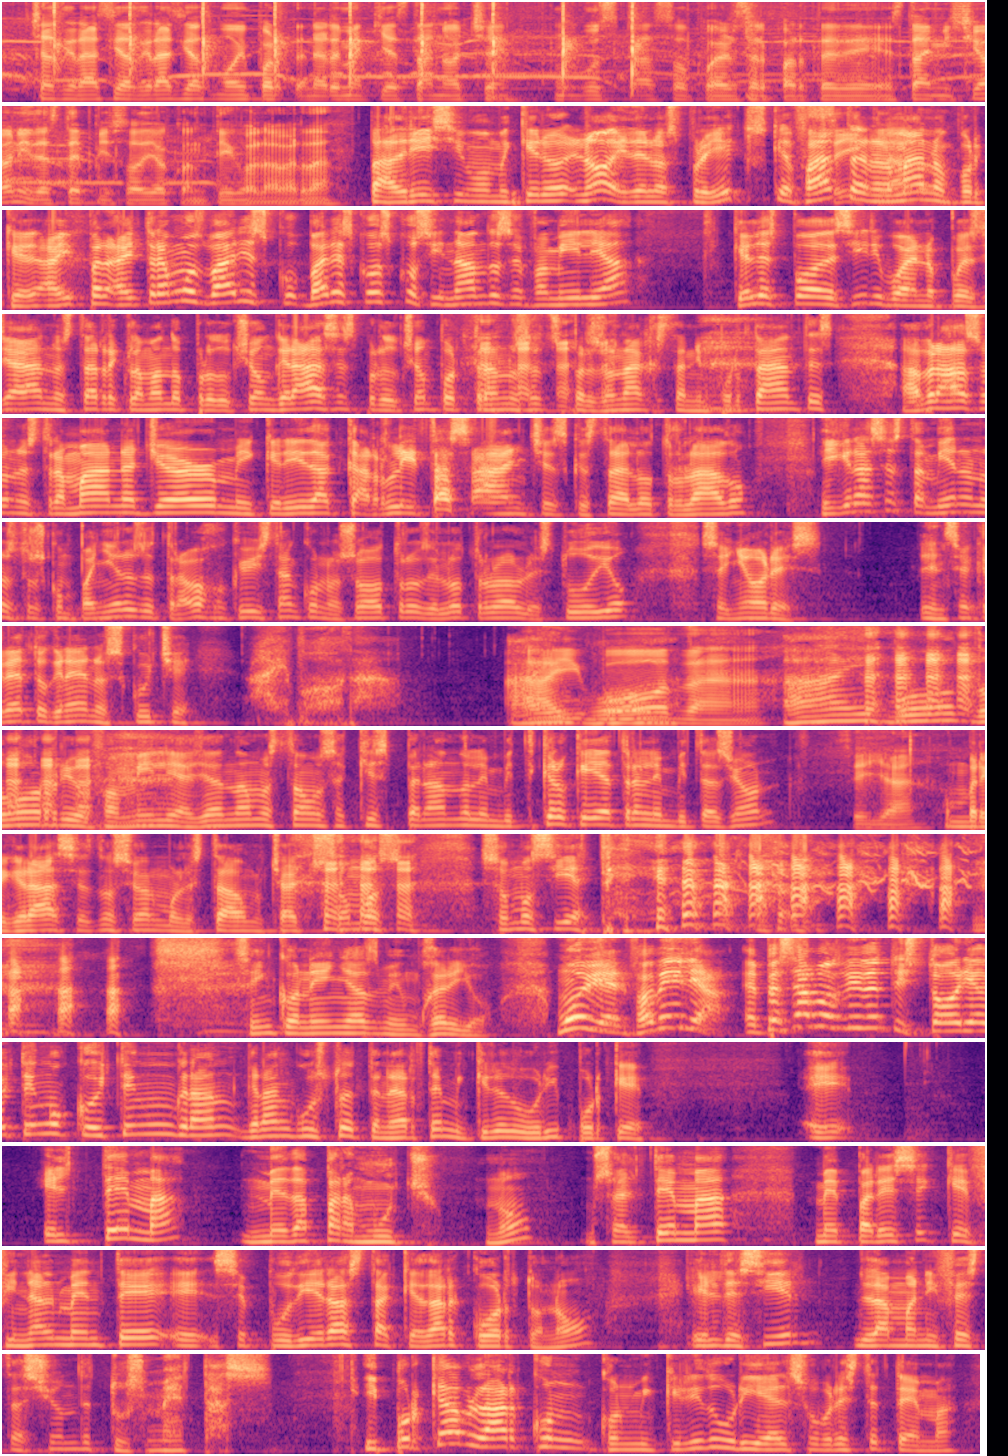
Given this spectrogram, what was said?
Muchas gracias, gracias muy por tenerme aquí esta noche. Un gustazo poder ser parte de esta emisión y de este episodio contigo, la verdad. Padrísimo, me quiero. No, y de los proyectos que faltan, Sí, claro. hermano, porque ahí, ahí traemos varias, varias cosas cocinándose, familia, ¿Qué les puedo decir? Y bueno, pues ya nos está reclamando producción. Gracias, producción, por traernos a estos personajes tan importantes. Abrazo a nuestra manager, mi querida Carlita Sánchez, que está del otro lado. Y gracias también a nuestros compañeros de trabajo que hoy están con nosotros del otro lado del estudio. Señores, en secreto que nadie nos escuche, hay boda. Hay boda. Ay, bodorrio, familia. Ya nada más estamos aquí esperando la invitación. Creo que ya traen la invitación. Sí, ya. Hombre, gracias. No se han molestado, muchachos. Somos, somos siete. Cinco niñas, mi mujer y yo. Muy bien, familia. Empezamos, vive tu historia. Hoy tengo, hoy tengo un gran, gran gusto de tenerte, mi querido Uri, porque eh, el tema me da para mucho, ¿no? O sea, el tema me parece que finalmente eh, se pudiera hasta quedar corto, ¿no? El decir la manifestación de tus metas. ¿Y por qué hablar con, con mi querido Uriel sobre este tema?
